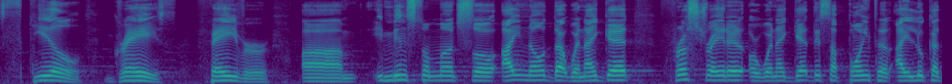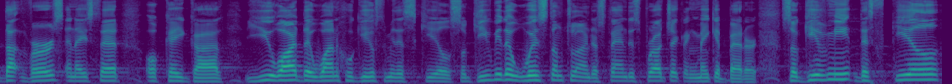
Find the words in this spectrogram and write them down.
skill, grace, favor. Um, it means so much. So I know that when I get frustrated or when I get disappointed, I look at that verse and I said, Okay, God, you are the one who gives me the skill. So give me the wisdom to understand this project and make it better. So give me the skill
